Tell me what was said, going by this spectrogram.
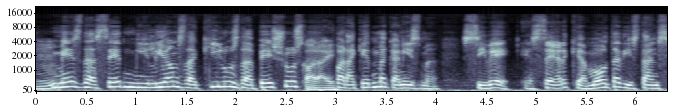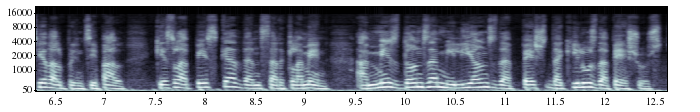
mm. més de 7 milions de quilos de peixos Carai. per aquest mecanisme. Si bé és cert que a molta distància del principal, que és la pesca d'encerclament, amb més d'11 milions de, peix, de quilos de peixos.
